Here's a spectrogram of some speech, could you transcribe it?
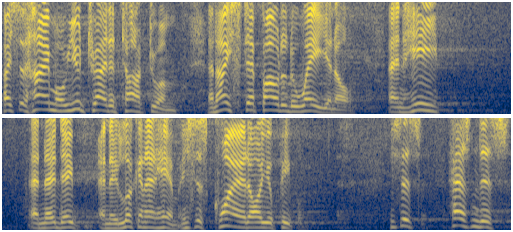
I said, Jaimo, you try to talk to him. And I step out of the way, you know. And he, and they, they, and they're looking at him. He says, quiet, all you people. He says, hasn't this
